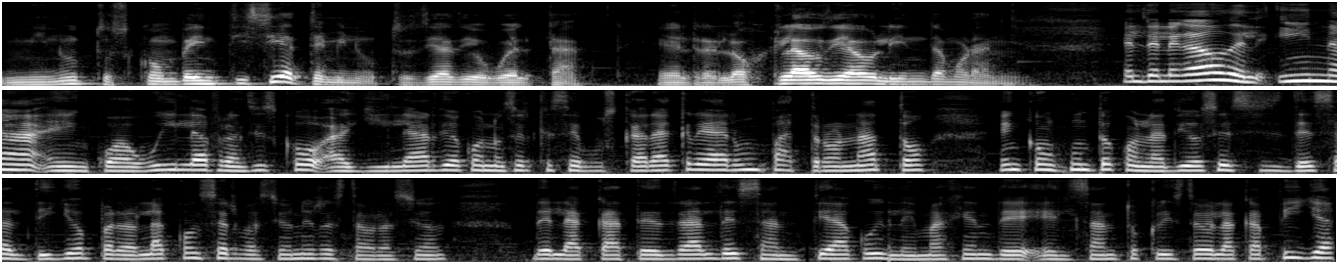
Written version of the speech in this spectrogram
minutos, con 27 minutos, ya dio vuelta el reloj. Claudia Olinda Morán. El delegado del INA en Coahuila, Francisco Aguilar, dio a conocer que se buscará crear un patronato en conjunto con la diócesis de Saltillo para la conservación y restauración de la Catedral de Santiago y la imagen de el Santo Cristo de la Capilla.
